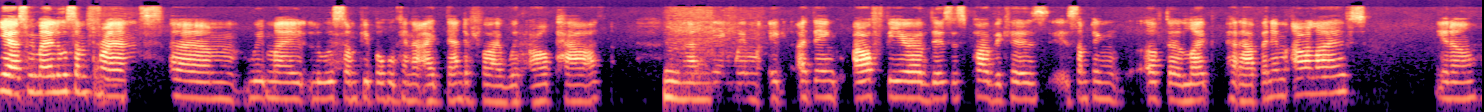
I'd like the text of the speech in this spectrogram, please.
Yes, we might lose some friends. Um, we might lose some people who cannot identify with our path. Mm-hmm. I think we, I think our fear of this is part because something of the like had happened in our lives. You know,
